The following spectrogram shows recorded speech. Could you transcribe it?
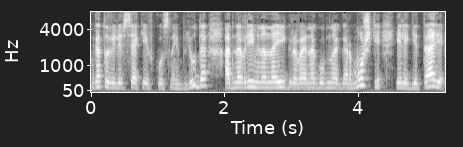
готовили всякие вкусные блюда одновременно наигрывая на губной гармошке или гитаре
